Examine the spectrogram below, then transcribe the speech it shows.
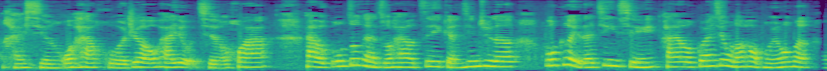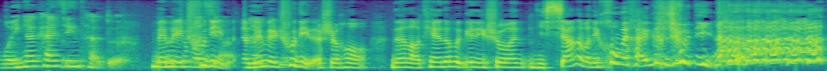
还行，我还活着，我还有钱花，还有工作在做，还有自己感兴趣的播客也在进行，还有关心我的好朋友们，我应该开心才对。每每触底，每每触底的时候，那老天都会跟你说：“你想的吧，你后面还有个触底呢。”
